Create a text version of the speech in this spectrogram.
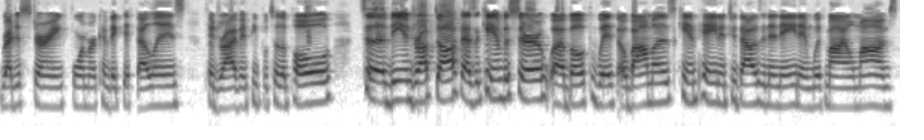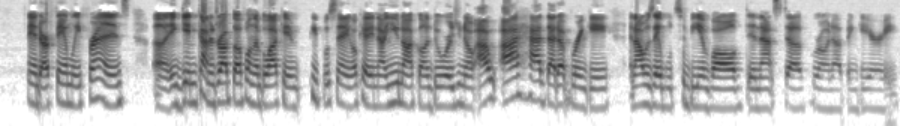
registering former convicted felons to driving people to the poll to being dropped off as a canvasser, uh, both with Obama's campaign in 2008 and with my own mom's and our family friends, uh, and getting kind of dropped off on the block, and people saying, "Okay, now you knock on doors." You know, I I had that upbringing, and I was able to be involved in that stuff growing up in Gary.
